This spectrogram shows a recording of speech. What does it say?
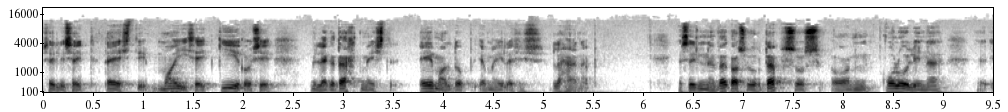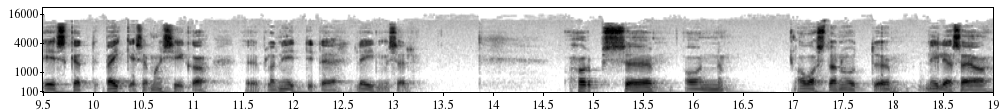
selliseid täiesti maiseid kiirusi, millega täht meist eemaldub ja meile siis läheneb. ja selline väga suur täpsus on oluline eeskätt väikese massiga planeetide leidmisel Harps äh, on avastanud äh, neljasaja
